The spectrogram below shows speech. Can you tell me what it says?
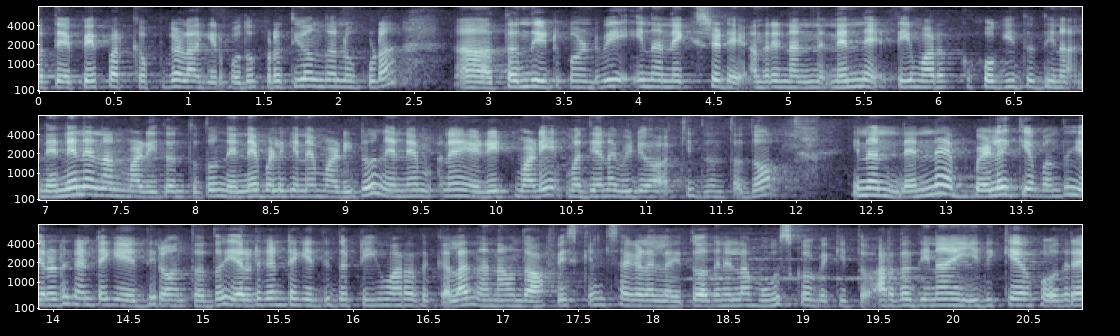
ಮತ್ತು ಪೇಪರ್ ಕಪ್ಗಳಾಗಿರ್ಬೋದು ಪ್ರತಿಯೊಂದನ್ನು ಕೂಡ ತಂದು ಇಟ್ಕೊಂಡ್ವಿ. ಇನ್ನು ನೆಕ್ಸ್ಟ್ ಡೇ ಅಂದರೆ ನನ್ನ ನೆನ್ನೆ ಟೀ ಮಾರೋಕ್ಕೆ ಹೋಗಿದ್ದ ದಿನ, ನೆನ್ನೆನೇ ನಾನು ಮಾಡಿದ್ದಂಥದ್ದು ನೆನ್ನೆ ಬೆಳಗ್ಗೆನೇ ಮಾಡಿದ್ದು, ನಿನ್ನೆ ಎಡಿಟ್ ಮಾಡಿ ಮಧ್ಯಾಹ್ನ ವಿಡಿಯೋ ಹಾಕಿದ್ದಂಥದ್ದು. ಇನ್ನು ನಿನ್ನೆ ಬೆಳಗ್ಗೆ ಬಂದು ಎರಡು ಗಂಟೆಗೆ ಎದ್ದಿರೋವಂಥದ್ದು, ಎರಡು ಗಂಟೆಗೆ ಎದ್ದಿದ್ದು ಟೀ ಮಾರೋದಕ್ಕೆಲ್ಲ, ನನ್ನ ಒಂದು ಆಫೀಸ್ ಕೆಲಸಗಳೆಲ್ಲ ಇತ್ತು, ಅದನ್ನೆಲ್ಲ ಮುಗಿಸ್ಕೋಬೇಕಿತ್ತು. ಅರ್ಧ ದಿನ ಇದಕ್ಕೆ ಹೋದರೆ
